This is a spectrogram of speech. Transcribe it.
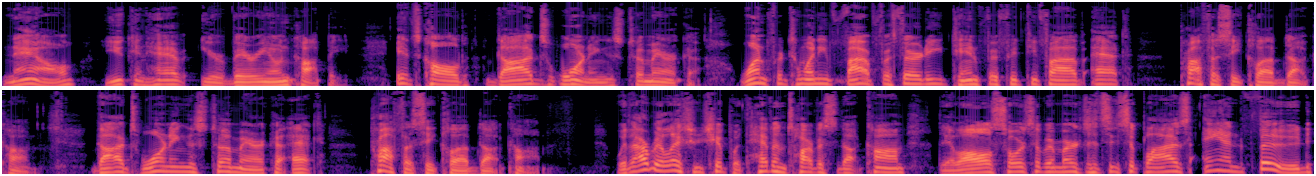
Now you can have your very own copy. It's called God's Warnings to America. One for 20, five for 30, 10 for 55 at prophecyclub.com. God's Warnings to America at prophecyclub.com. With our relationship with heavensharvest.com, they have all sorts of emergency supplies and food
